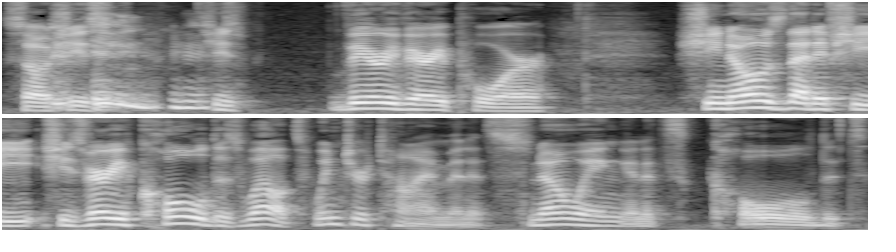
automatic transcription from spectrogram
So she's mm-hmm. she's very very poor. She knows that if she she's very cold as well. It's winter time and it's snowing and it's cold. It's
